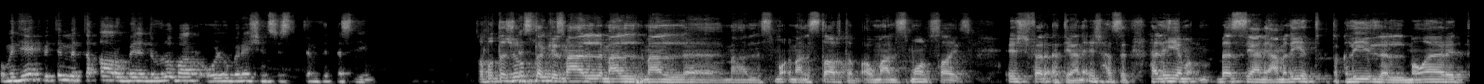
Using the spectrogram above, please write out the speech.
ومن هيك بيتم التقارب بين ال developer وال operation system في التسليم. طب وتجربتك مع ال مع ال مع ال مع ال مع ال startup أو مع ال small size إيش فرقت يعني؟ إيش حسيت؟ هل هي بس يعني عملية تقليل الموارد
